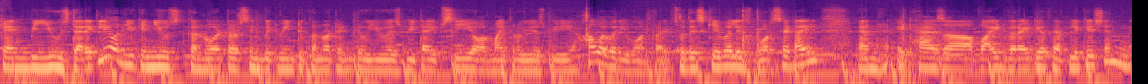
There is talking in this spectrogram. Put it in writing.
can be used directly or you can use converters in between to convert it into USB type C or micro USB however you want right? So this cable is versatile and it has a wide variety of application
